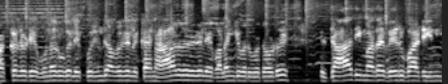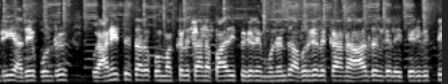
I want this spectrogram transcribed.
மக்களுடைய உணர்வுகளை புரிந்து அவர்களுக்கான ஆறுதல்களை வழங்கி வருவதோடு ஜாதி மத வேறுபாடு இன்றி அதே போன்று அனைத்து தரப்பு மக்களுக்கான பாதிப்புகளை முன்னிருந்து அவர்களுக்கான ஆறுதல்களை தெரிவித்து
